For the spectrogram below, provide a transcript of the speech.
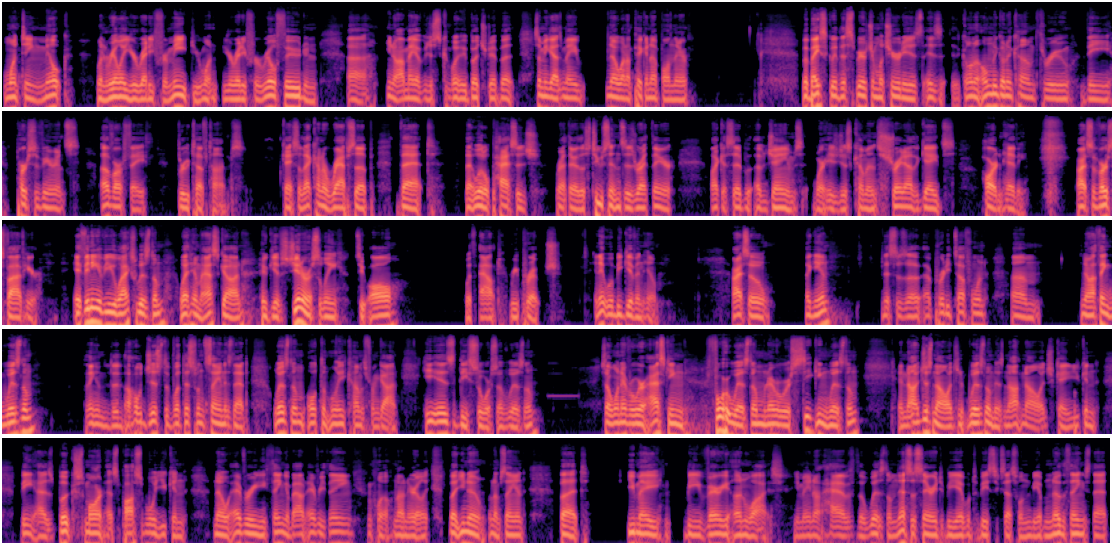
wanting milk when really you're ready for meat. You're want you're ready for real food, and uh, you know I may have just completely butchered it, but some of you guys may know what I'm picking up on there. But basically, the spiritual maturity is is going to only going to come through the perseverance of our faith through tough times. Okay, so that kind of wraps up that that little passage right there, those two sentences right there, like I said of James, where he's just coming straight out of the gates, hard and heavy. All right, so verse five here. If any of you lacks wisdom, let him ask God, who gives generously to all without reproach, and it will be given him. All right, so again, this is a, a pretty tough one. Um, you know, I think wisdom I think the, the whole gist of what this one's saying is that wisdom ultimately comes from God. He is the source of wisdom. So whenever we're asking for wisdom, whenever we're seeking wisdom, and not just knowledge, wisdom is not knowledge. Okay, you can be as book smart as possible. You can know everything about everything. Well, not really, but you know what I'm saying. But you may be very unwise. You may not have the wisdom necessary to be able to be successful and be able to know the things that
